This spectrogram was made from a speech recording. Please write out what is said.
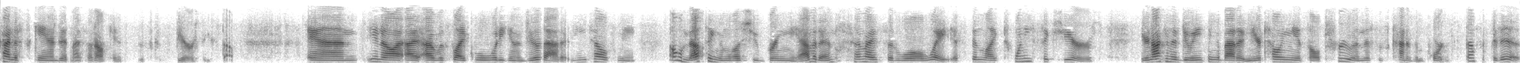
kind of scanned it and I said, Okay, it's this conspiracy stuff. And, you know, I, I was like, Well, what are you going to do about it? And he tells me, Oh, nothing unless you bring me evidence. And I said, Well, wait, it's been like 26 years you're not going to do anything about it and you're telling me it's all true and this is kind of important stuff if it is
